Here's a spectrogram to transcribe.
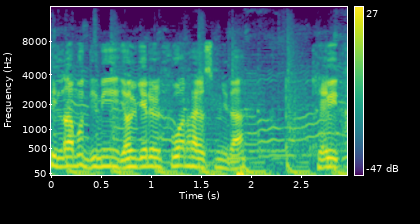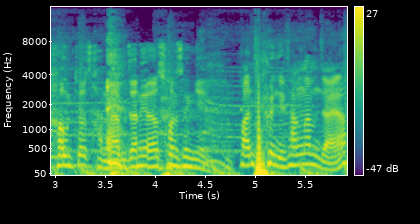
힐라무님이 10개를 후원하였습니다. 게이 카운터 상남자네요 선생님. 환태훈이 상남자야?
